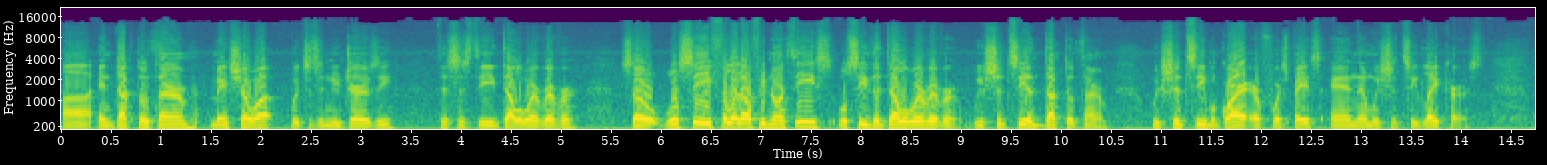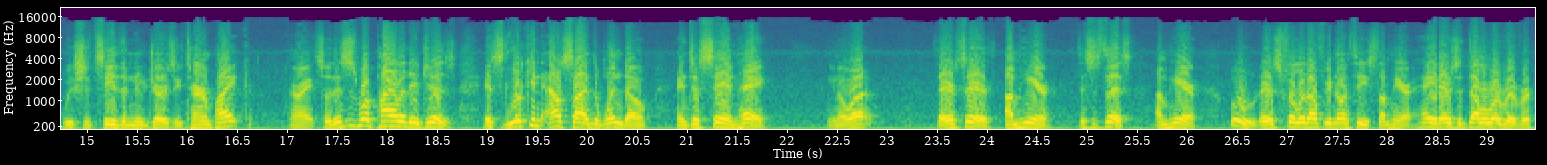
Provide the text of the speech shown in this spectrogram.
Uh, Inductotherm may show up, which is in New Jersey. This is the Delaware River. So we'll see Philadelphia Northeast. We'll see the Delaware River. We should see Inductotherm. We should see McGuire Air Force Base, and then we should see Lakehurst. We should see the New Jersey Turnpike. All right, so this is what pilotage is. It's looking outside the window and just saying, hey, you know what? There's this. I'm here. This is this. I'm here. Ooh, there's Philadelphia Northeast. I'm here. Hey, there's the Delaware River.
